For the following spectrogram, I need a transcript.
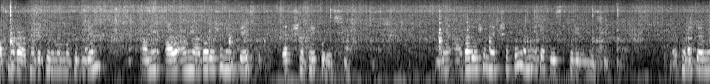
আপনারা আপনাদের পরিমাণ মতো দিবেন। আমি আর আমি আদা রসুনের পেস্ট একসাথে করেছি। মানে আদা রসুন একসাথে আমি এটা পেস্ট করে নিয়েছি। এখন এটা আমি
